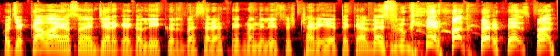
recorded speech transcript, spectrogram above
Hogyha Kawhi azt mondja, hogy gyerekek a Lakersbe szeretnék menni, létszés cseréljetek el Westbrookért, akkor viszont...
